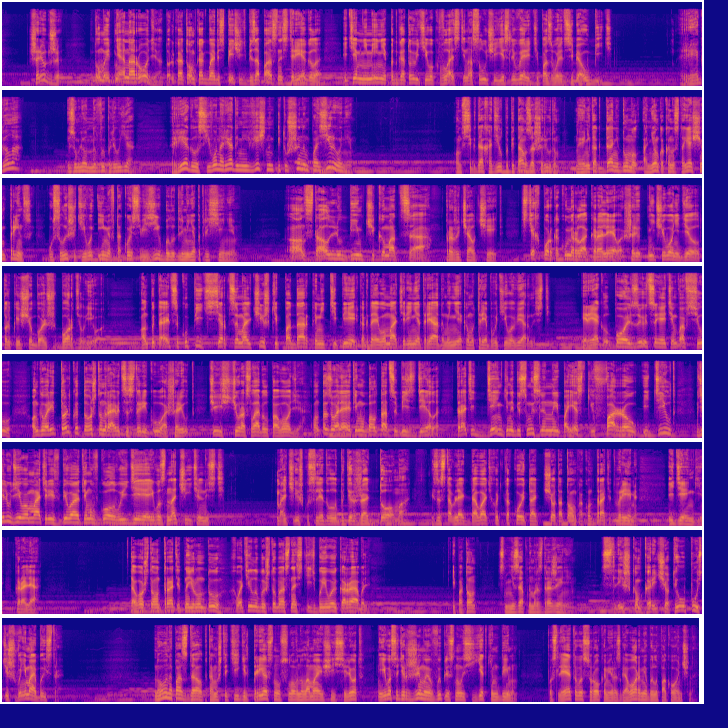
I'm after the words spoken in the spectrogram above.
Шрюд же думает не о народе, а только о том, как бы обеспечить безопасность Регала и тем не менее подготовить его к власти на случай, если Верити позволит себя убить. «Регала?» – изумленно выпалил я. «Регала с его нарядами и вечным петушиным позированием?» Он всегда ходил по пятам за Шрюдом, но я никогда не думал о нем как о настоящем принце. Услышать его имя в такой связи было для меня потрясением. «Он стал любимчиком отца», — прорычал Чейт. «С тех пор, как умерла королева, Шрюд ничего не делал, только еще больше портил его». Он пытается купить сердце мальчишки подарками теперь, когда его матери нет рядом и некому требовать его верности. И Регл пользуется этим вовсю. Он говорит только то, что нравится старику, а Шрют чересчур ослабил поводья. Он позволяет ему болтаться без дела, тратить деньги на бессмысленные поездки в Фарроу и Тилт, где люди его матери вбивают ему в голову идеи о его значительности. Мальчишку следовало бы держать дома и заставлять давать хоть какой-то отчет о том, как он тратит время и деньги короля. Того, что он тратит на ерунду, хватило бы, чтобы оснастить боевой корабль. И потом с внезапным раздражением. «Слишком горячо, ты упустишь, вынимай быстро!» Но он опоздал, потому что тигель треснул, словно ломающийся лед, и его содержимое выплеснулось едким дымом. После этого с уроками и разговорами было покончено.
